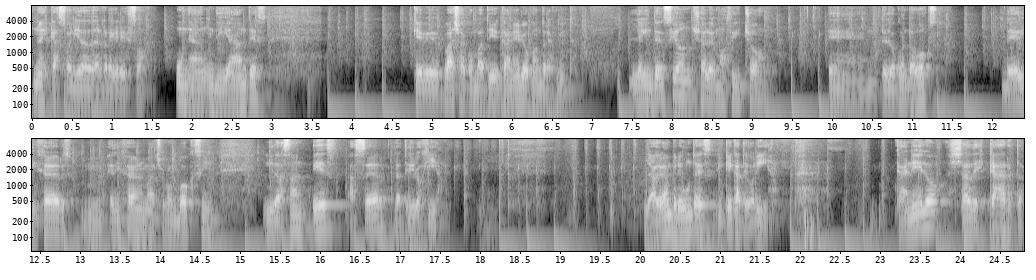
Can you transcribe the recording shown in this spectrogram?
No es casualidad del regreso un día antes que vaya a combatir Canelo contra Smith. La intención, ya lo hemos dicho, Te lo cuento a Box, de Eddie Hearn, Eddie Hearn, Matchroom Boxing y Dazan es hacer la trilogía. La gran pregunta es ¿en qué categoría? Canelo ya descarta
